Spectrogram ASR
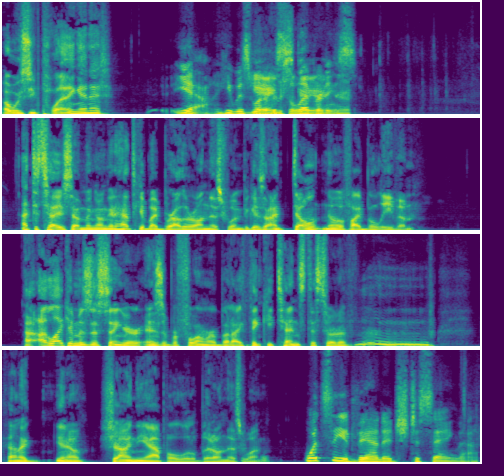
Oh, was he playing in it? Yeah, he was one Yeah, of the was skating, celebrities. I have to tell you something. I'm going to have to get my brother on this one because I don't know if I believe him. I, I like him as a singer and as a performer, but I think he tends to sort of uh, kind of, you know, shine the apple a little bit on this one. What's the advantage to saying that?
